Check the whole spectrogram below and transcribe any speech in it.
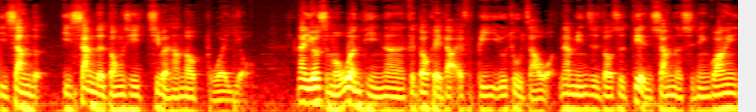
以上的以上的东西，基本上都不会有。那有什么问题呢？都可以到 FB、YouTube 找我，那名字都是电商的十年光阴。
